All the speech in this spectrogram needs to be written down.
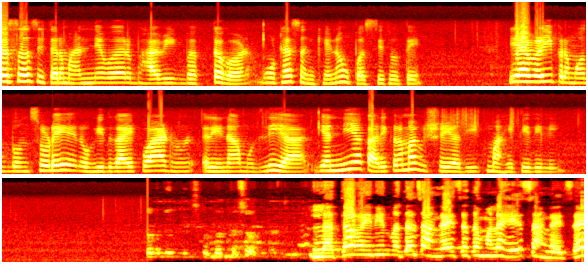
तसंच इतर मान्यवर भाविक भक्तगण मोठ्या संख्येनं उपस्थित होते. यावेळी प्रमोद बोनसोडे रोहित गायकवाड रीना मुदलियार यांनी या कार्यक्रमाविषयी अधिक माहिती दिली. लता वहिनींबद्दल सांगायचं तर मला हेच सांगायचंय.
